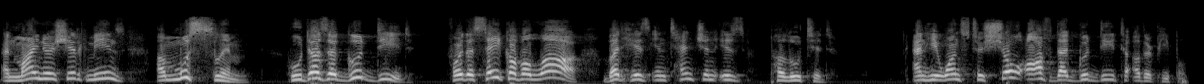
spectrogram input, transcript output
And minor shirk means a Muslim who does a good deed for the sake of Allah, but his intention is polluted. And he wants to show off that good deed to other people.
